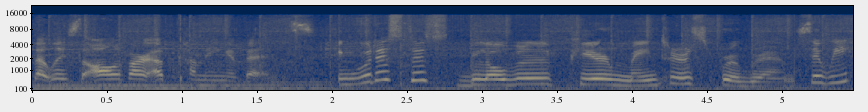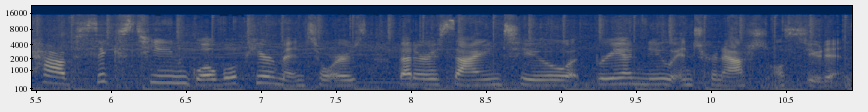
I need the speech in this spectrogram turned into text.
that lists all of our upcoming events. And what is this Global Peer Mentors program? So we have 16 Global Peer Mentors that are assigned to brand new international students.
